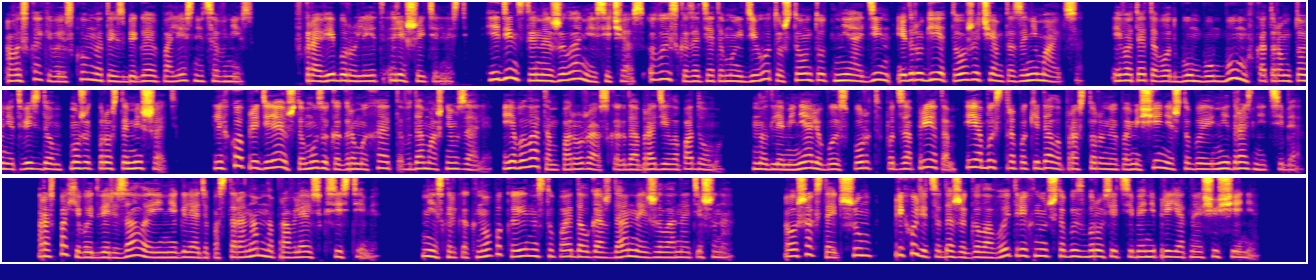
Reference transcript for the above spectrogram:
Выскакиваю из комнаты и сбегаю по лестнице вниз. В крови бурлит решительность. Единственное желание сейчас — высказать этому идиоту, что он тут не один, и другие тоже чем-то занимаются. И вот это вот бум-бум-бум, в котором тонет весь дом, может просто мешать. Легко определяю, что музыка громыхает в домашнем зале. Я была там пару раз, когда бродила по дому. Но для меня любой спорт под запретом, и я быстро покидала просторное помещение, чтобы не дразнить себя. Распахиваю дверь зала и, не глядя по сторонам, направляюсь к системе. Несколько кнопок, и наступает долгожданная и желанная тишина. В ушах стоит шум, приходится даже головой тряхнуть, чтобы сбросить с себя неприятные ощущения.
